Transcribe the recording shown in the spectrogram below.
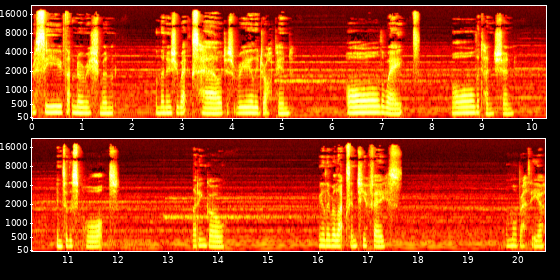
receive that nourishment, and then as you exhale, just really drop in all the weight, all the tension into the support, letting go. Really relax into your face. One more breath here.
